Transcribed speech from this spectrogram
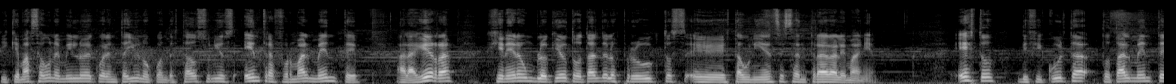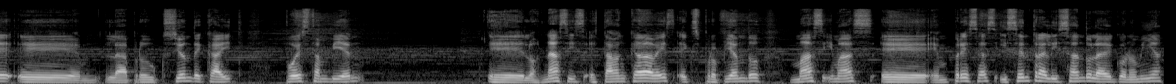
y que más aún en 1941, cuando Estados Unidos entra formalmente a la guerra, genera un bloqueo total de los productos eh, estadounidenses a entrar a Alemania. Esto dificulta totalmente eh, la producción de Kite, pues también eh, los nazis estaban cada vez expropiando más y más eh, empresas y centralizando la economía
